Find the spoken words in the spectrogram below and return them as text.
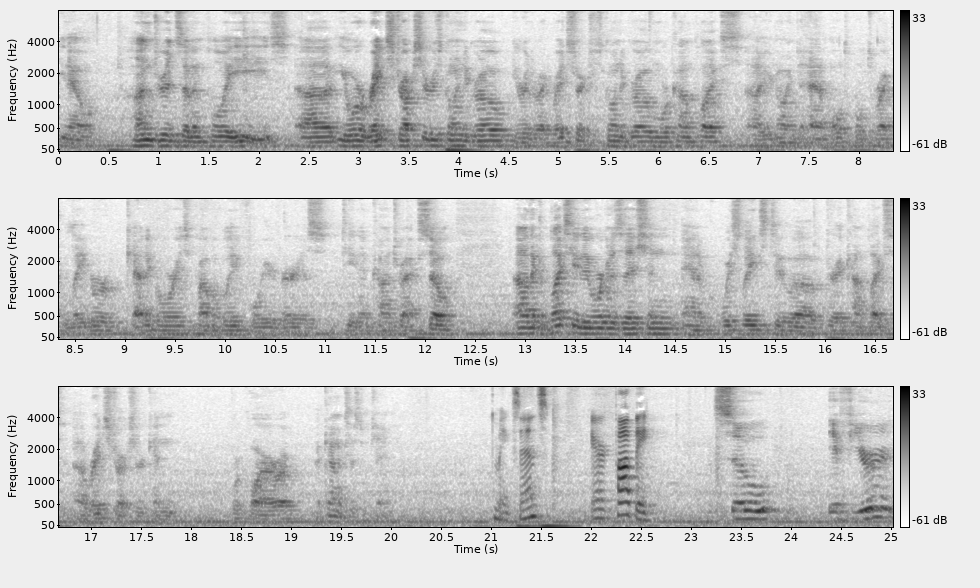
you know, hundreds of employees, uh, your rate structure is going to grow. Your indirect rate structure is going to grow more complex. Uh, you're going to have multiple direct labor categories probably for your various T&M contracts. So uh, the complexity of the organization, and which leads to a very complex uh, rate structure, can require a accounting system change. Makes sense. Eric Poppy. So if you're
